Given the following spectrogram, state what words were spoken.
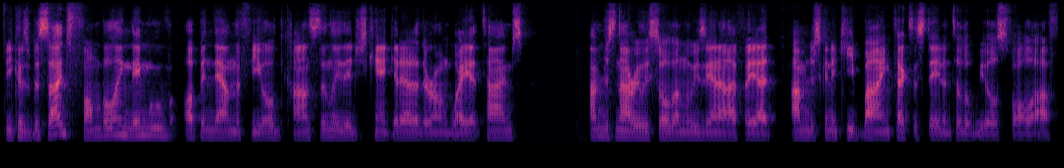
because besides fumbling, they move up and down the field constantly. They just can't get out of their own way at times. I'm just not really sold on Louisiana Lafayette. I'm just going to keep buying Texas State until the wheels fall off.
